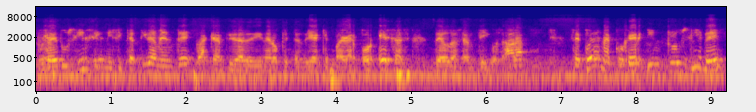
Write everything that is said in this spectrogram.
reducir significativamente la cantidad de dinero que tendrían que pagar por esas deudas antiguas. Ahora, se pueden acoger inclusive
